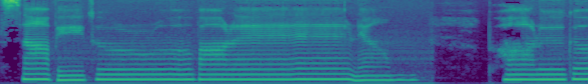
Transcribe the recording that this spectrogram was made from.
saviturvalelyam phalugo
